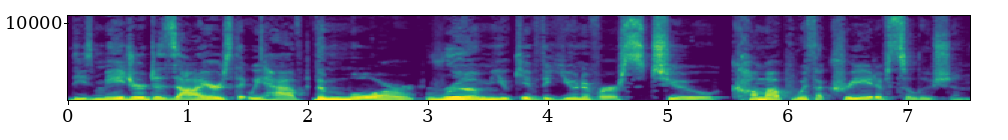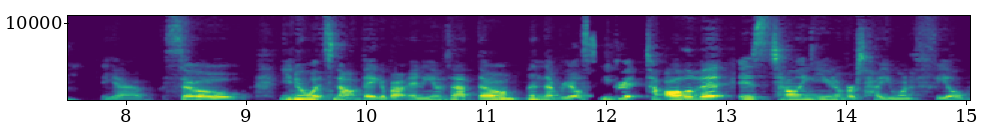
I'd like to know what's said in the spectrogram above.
these major desires that we have, the more room you give the universe to come up with a creative solution. Yeah. So, you know what's not vague about any of that, though? And the real secret to all of it is telling the universe how you want to feel.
